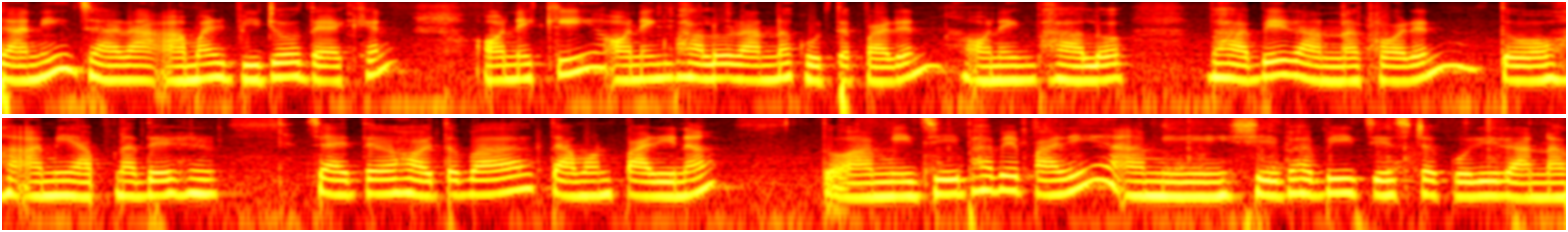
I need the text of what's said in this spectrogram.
জানি যারা আমার ভিডিও দেখেন, অনেকেই অনেক ভালো রান্না করতে পারেন, অনেক ভালোভাবে রান্না করেন। তো আমি আপনাদের চাইতে হয়তো বা তেমন পারি না। তো আমি যেভাবে পারি, আমি সেভাবেই চেষ্টা করি রান্না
